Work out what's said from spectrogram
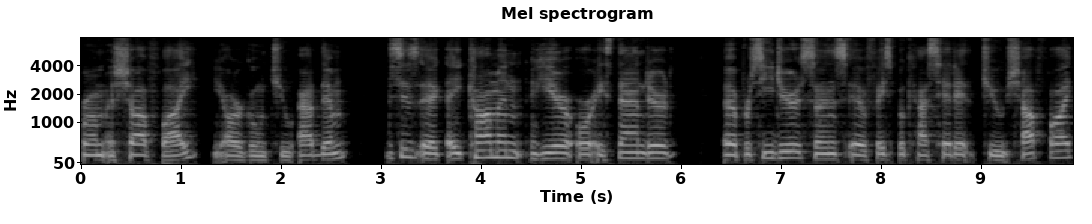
from a Shopify. You are going to add them. This is a, a common here or a standard procedure since uh, Facebook has set it to Shopify.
